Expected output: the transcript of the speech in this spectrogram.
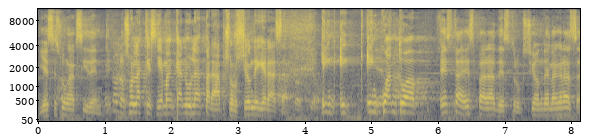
y ese es un accidente. No, son las que se llaman cánulas para absorción de grasa. en cuanto a... Esta es para destrucción de la grasa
